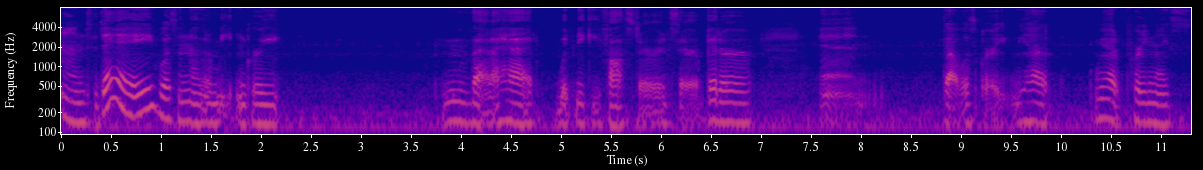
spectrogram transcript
And today was another meet and greet that I had with Nikki Foster and Sarah Bitter, and that was great. We had we had a pretty nice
